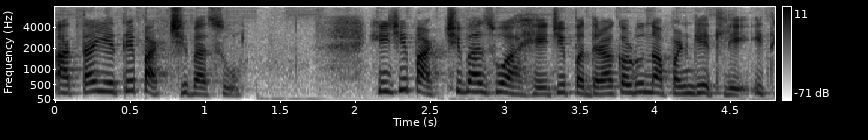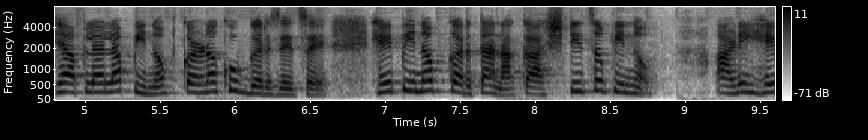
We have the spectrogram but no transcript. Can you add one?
आता येते पाठची बाजू. ही जी पाठची बाजू आहे जी पदराकडून आपण घेतली इथे आपल्याला पिनअप करणं खूप गरजेचं आहे. हे पिनअप करताना काष्टीचं पिनअप आणि हे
